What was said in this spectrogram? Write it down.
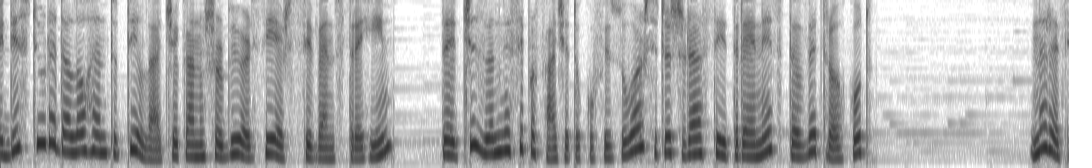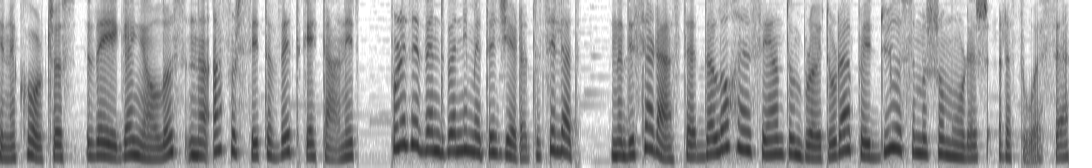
Midis tyre dallohen të tilla që kanë shërbyer thjesht si vend strehim dhe që zënë një sipërfaqe të kufizuar siç është rasti i Trenit, i Ventrokut, në rrethin e Korçës dhe i Ganjollës në afërsi të vetë Gajtanit, por edhe vendbanime të gjera të cilat, në disa raste, dallohen se janë të mbrojtura prej dy ose më shumë muresh rrethuese.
